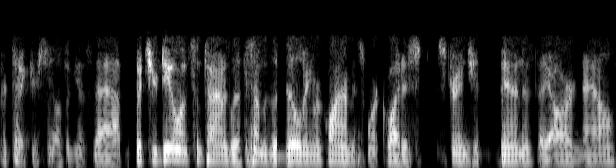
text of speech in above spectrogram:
protect yourself against that. But you're dealing sometimes with some of the building requirements weren't quite as stringent then as they are now.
